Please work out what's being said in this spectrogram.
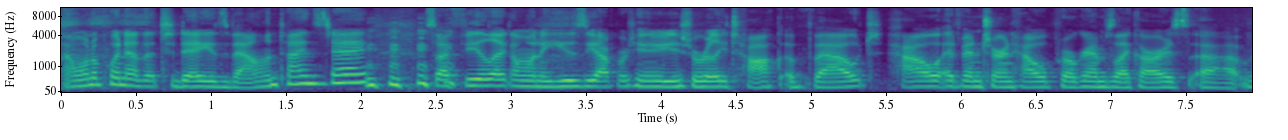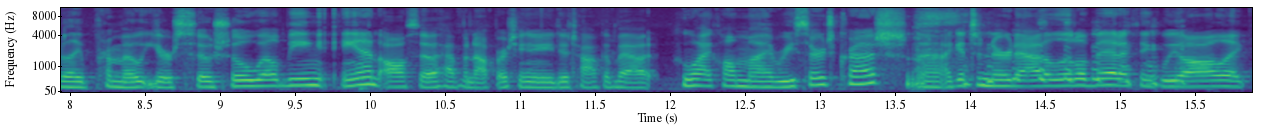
I want want to point out that today is Valentine's Day. so I feel like I want to use the opportunity to really talk about how adventure and how programs like ours uh, really promote your social well being and also have an opportunity to talk about who I call my research crush. Uh, I get to nerd out a little bit. I think we all like,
